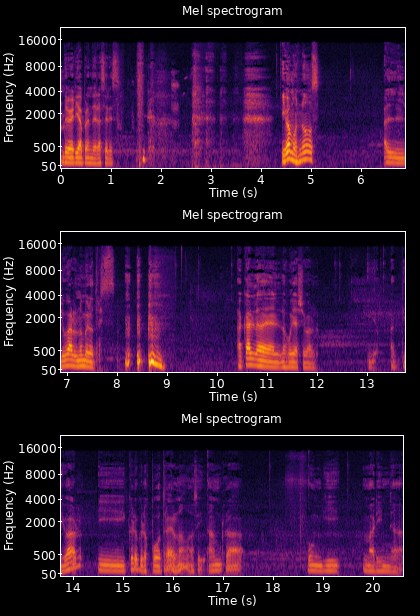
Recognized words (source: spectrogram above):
Debería aprender a hacer eso. y vámonos al lugar número 3. Acá los voy a llevar. Activar. Y creo que los puedo traer, ¿no? Así. Amra. Fungi. Marina.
